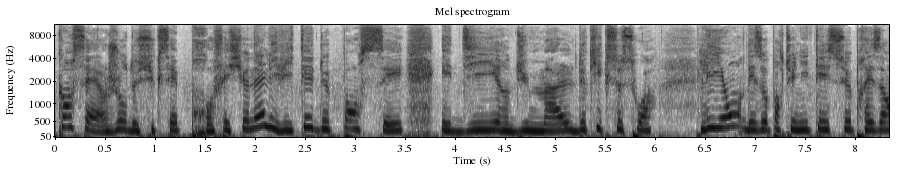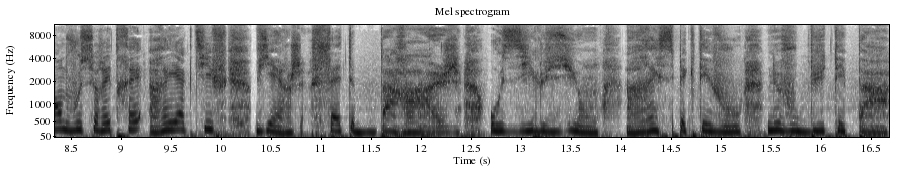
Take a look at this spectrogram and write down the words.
Cancer, jour de succès professionnel, évitez de penser et dire du mal de qui que ce soit. Lion, des opportunités se présentent, vous serez très réactif. Vierge, faites barrage aux illusions, respectez-vous, ne vous butez pas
